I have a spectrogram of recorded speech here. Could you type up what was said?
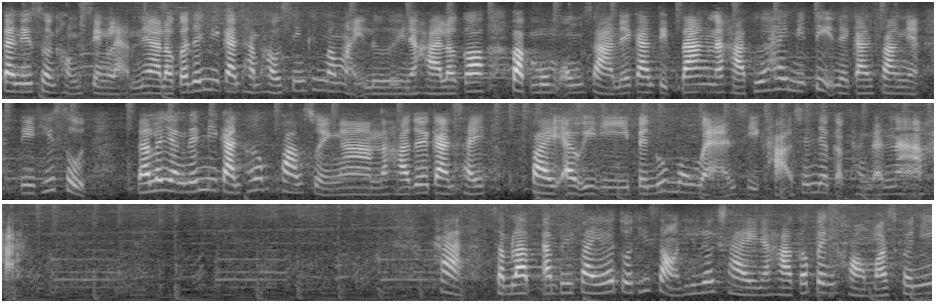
แต่ในส่วนของเสียงแหลมเนี่ยเราก็ได้มีการทำ housing ขึ้นมาใหม่เลยนะคะ แล้วก็ปรับมุมองศาในการติดตั้งนะคะ เพื่อให้มิติในการฟังเนี่ยดีที่สุด แล้วเรายังได้มีการเพิ่มความสวยงามนะคะ โดยการใช้ไฟ LED เป็นรูปวงแหวนสีขาวเช่นเดียวกับทางด้านหน้าค่ะค่ะสำหรับ amplifier ตัวที่ 2 ที่เลือกใช้นะคะ ก็เป็นของ Moscone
